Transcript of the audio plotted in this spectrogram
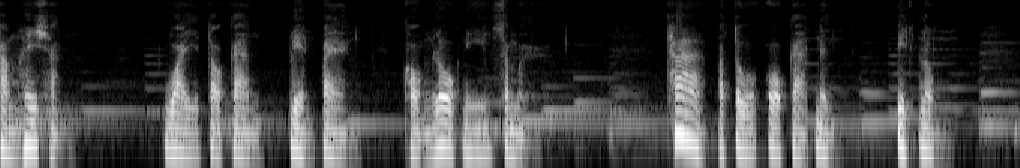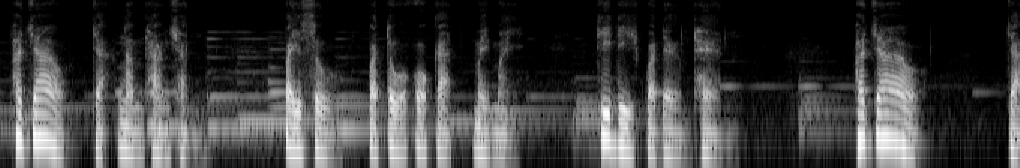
ทำให้ฉัน ไวต่อการเปลี่ยนแปลงของโลกนี้เสมอ ถ้าประตูโอกาสหนึ่งปิดลง พระเจ้าจะนำทางฉัน ไปสู่ประตูโอกาสใหม่ ๆ ที่ดีกว่าเดิมแทน พระเจ้าจะ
